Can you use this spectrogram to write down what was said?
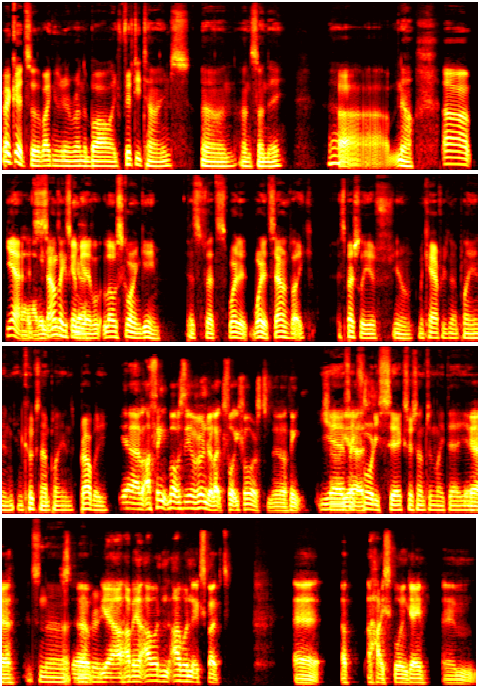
Very good. So the Vikings are going to run the ball like 50 times on on Sunday. Uh, no, uh, yeah, uh, it sounds like it's going to yeah. be a low scoring game. That's that's what it what it sounds like especially if you know McCaffrey's not playing and, and Cook's not playing. Probably. Yeah, I think what was the over under like forty four or something. I think. Yeah, so, it's yeah, like forty six or something like that. Yeah, yeah. it's not. So, not very, yeah, I mean, I wouldn't, I wouldn't expect uh, a, a high scoring game. Um,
